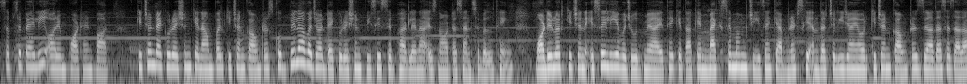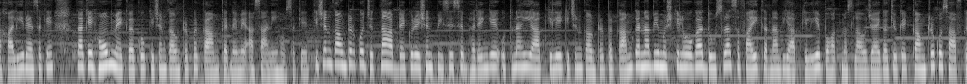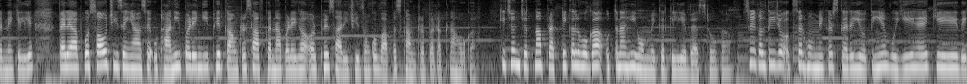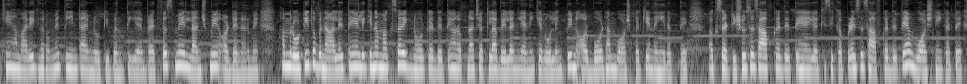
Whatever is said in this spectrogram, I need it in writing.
सबसे पहली और इंपॉर्टेंट बात किचन डेकोरेशन के नाम पर किचन काउंटर्स को बिला वजह डेकोरेशन पीसीस से भर लेना is not a sensible thing modular kitchen इसीलिए वजूद में आए थे कि ताकि मैक्सिमम चीज़ें कैबिनेट्स के अंदर चली जाएँ और किचन काउंटर ज़्यादा से ज़्यादा खाली रह सकें, ताकि होम मेकर को किचन काउंटर पर काम करने में आसानी हो सके। किचन काउंटर को जितना आप डेकोरेशन पीसीस से भरेंगे, उतना ही आपके लिए किचन काउंटर पर काम करना भी मुश्किल होगा। दूसरा, सफ़ाई करना भी आपके लिए बहुत मसला हो जाएगा, क्योंकि काउंटर को साफ़ करने के लिए पहले आपको सौ चीज़ें यहाँ से उठानी पड़े पड़ेंगी, फिर काउंटर साफ़ करना पड़ेगा और फिर सारी चीज़ों को वापस काउंटर पर रखना होगा। किचन जितना प्रैक्टिकल होगा, उतना ही होम मेकर के लिए बेस्ट होगा। दूसरी गलती जो अक्सर होम मेकर्स कर रही होती हैं, वो ये है कि देखें, हमारे घरों में तीन टाइम रोटी बनती है। ब्रेकफास्ट में लंच में और डिनर में। हम रोटी तो बना लेते हैं, लेकिन हम अक्सर इग्नोर कर देते हैं और अपना चकला, बेलन यानी कि रोलिंग पिन और बोर्ड हम वॉश करके नहीं रखते। अक्सर टिशू से साफ़ कर देते हैं या किसी कपड़े से साफ़ कर देते हैं वॉश नहीं करते।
